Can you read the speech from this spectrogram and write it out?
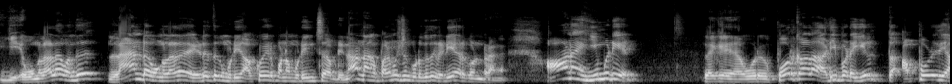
உங்களால் உங்களால வந்து லேண்டை உங்களால எடுத்துக்க முடியும் அக்வயர் பண்ண முடிஞ்சுச்சு அப்படின்னா நாங்கள் பர்மிஷன் கொடுக்கறது ரெடியா இருக்கோன்றாங்க. ஆனா இமிடியட் லைக் ஒரு போர்க்கால அடிப்படையில் த- அப்பொழுதைய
